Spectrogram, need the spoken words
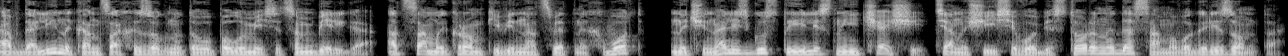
а вдали на концах изогнутого полумесяцем берега, от самой кромки винноцветных вод, начинались густые лесные чащи, тянущиеся в обе стороны до самого горизонта.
